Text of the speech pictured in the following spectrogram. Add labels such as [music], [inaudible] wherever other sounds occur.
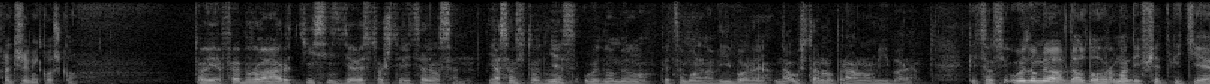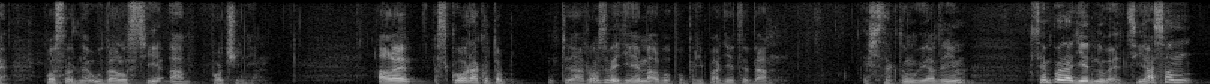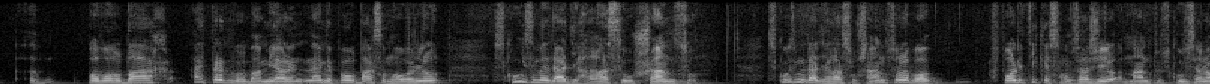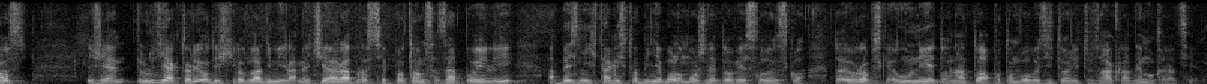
František Mikloško. To je február 1948. Ja som si to dnes uvedomil, keď som bol na výbore, na ústavnoprávnom výbore. Keď som si uvedomil a dal dohromady všetky tie posledné udalosti a počiny. Ale skôr ako to teda rozvediem, alebo po prípade teda ešte sa k tomu vyjadrím, chcem povedať jednu vec. Ja som e, po voľbách, aj pred voľbami, ale najmä po voľbách som hovoril, skúsme dať hlasu šancu. Skúsme dať hlasu šancu, lebo v politike som zažil, mám tu skúsenosť, že ľudia, ktorí odišli od Vladimíra Mečiara, proste potom sa zapojili a bez nich takisto by nebolo možné doviesť Slovensko do Európskej únie, do NATO a potom vôbec vytvoriť tu základ demokracie.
